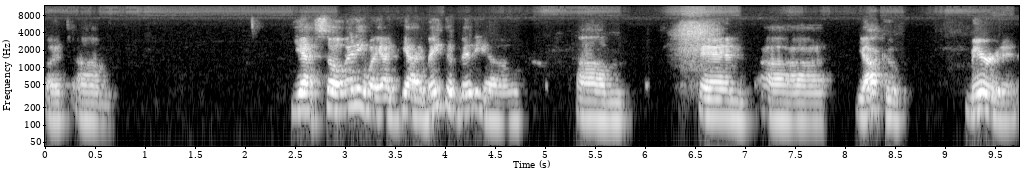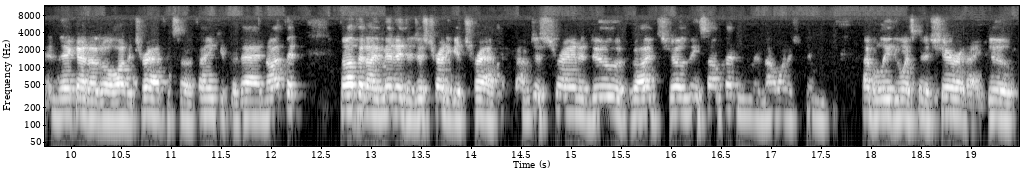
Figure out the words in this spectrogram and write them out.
But um, yeah, so anyway, I, yeah, I made the video um, and uh, Yaku mirrored it and that got out a lot of traffic. So thank you for that. Not that not that I'm in it to just try to get traffic. I'm just trying to do if God shows me something and I want to, I believe He wants me to share it, I do.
